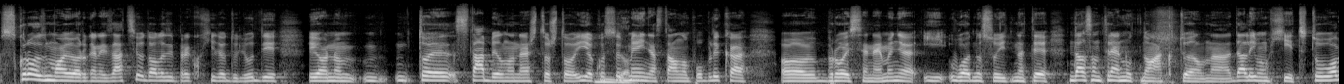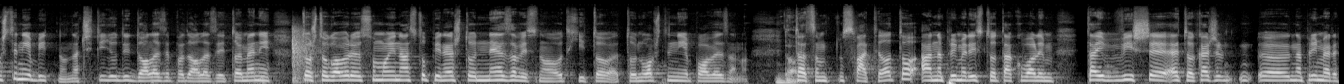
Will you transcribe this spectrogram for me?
skroz moju organizaciju dolazi preko hiljadu ljudi i ono, to je stabilno nešto što, iako se Da. menja stalno publika, broj se ne menja i u odnosu i na te, da li sam trenutno aktuelna, da li imam hit, to uopšte nije bitno. Znači ti ljudi dolaze pa dolaze i to je meni, to što govore da su moji nastupi nešto nezavisno od hitova, to uopšte nije povezano. Da. Tad sam shvatila to, a na primjer isto tako volim taj više, eto kažem, e, na primjer,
